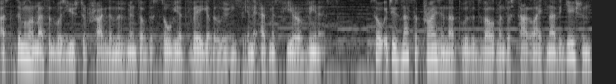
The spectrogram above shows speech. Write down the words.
a similar method was used to track the movement of the Soviet Vega balloons in the atmosphere of Venus. So it is not surprising that with the development of satellite navigation,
